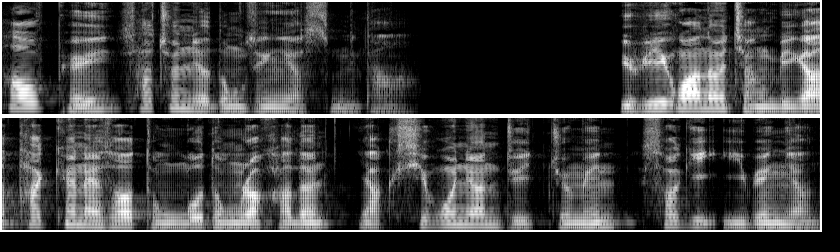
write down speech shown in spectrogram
하우표의 사촌 여동생이었습니다. 유비관우 장비가 타현에서 동고동락하던 약 15년 뒤쯤인 서기 200년,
